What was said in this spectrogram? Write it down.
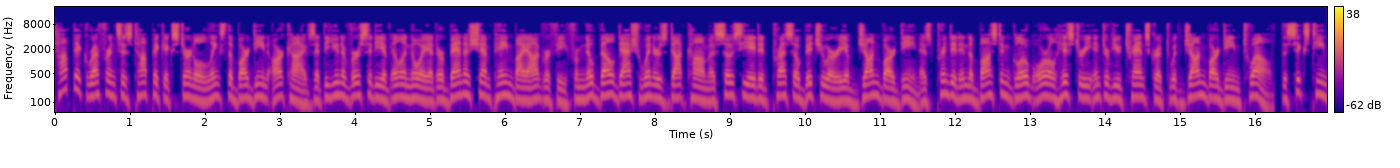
Topic references. Topic External links. The Bardeen Archives at the University of Illinois at Urbana-Champaign Biography from Nobel-Winners.com Associated Press Obituary of John Bardeen as printed in the Boston Globe Oral History Interview Transcript with John Bardeen 12, 16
